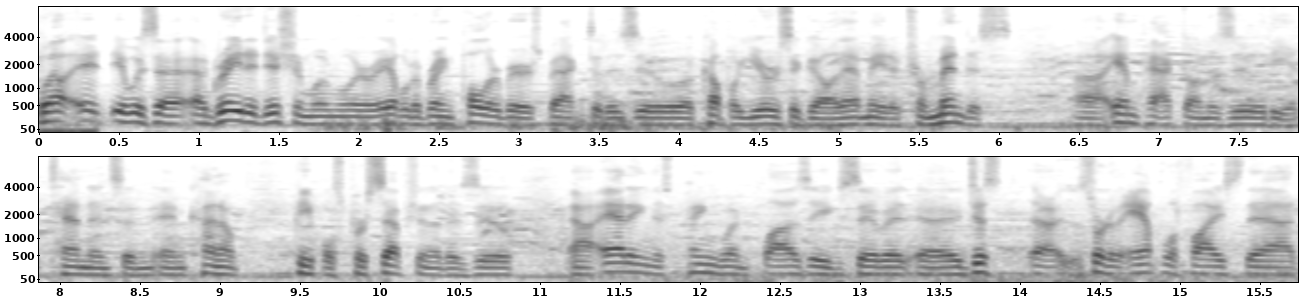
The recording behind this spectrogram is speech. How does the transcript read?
Well, it, it was a, a, great addition when we were able to bring polar bears back to the zoo a couple years ago. That made a tremendous uh, impact on the zoo, the attendance, and, and kind of people's perception of the zoo. Uh, adding this Penguin Plaza exhibit uh, just uh, sort of amplifies that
